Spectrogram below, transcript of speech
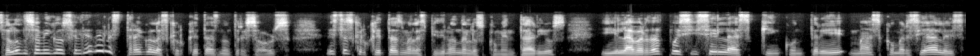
Saludos amigos, el día de hoy les traigo las croquetas Nutrisource. Estas croquetas me las pidieron en los comentarios y la verdad pues hice las que encontré más comerciales,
